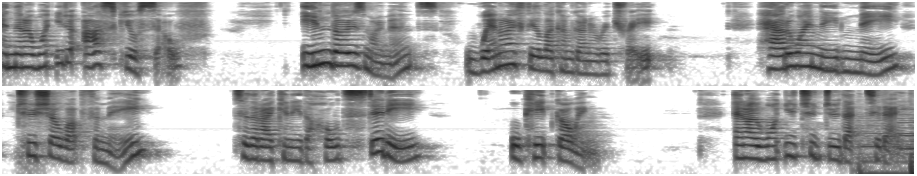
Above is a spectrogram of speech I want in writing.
And then I want you to ask yourself in those moments, when I feel like I'm going to retreat, how do I need me to show up for me so that I can either hold steady or keep going? And I want you to do that today.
